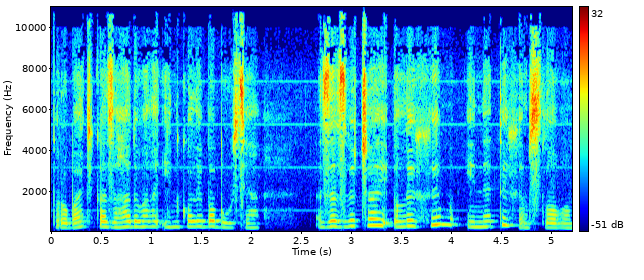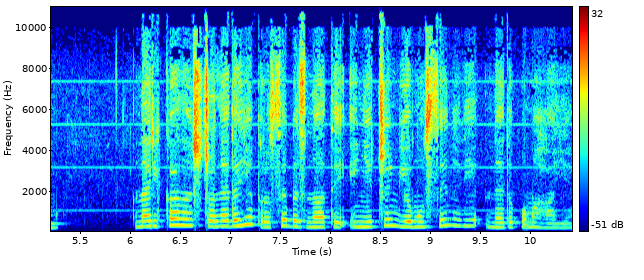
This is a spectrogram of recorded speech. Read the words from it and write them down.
Про батька згадувала інколи бабуся, зазвичай лихим і нетихим словом. Нарікала, що не дає про себе знати і нічим йому синові не допомагає.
